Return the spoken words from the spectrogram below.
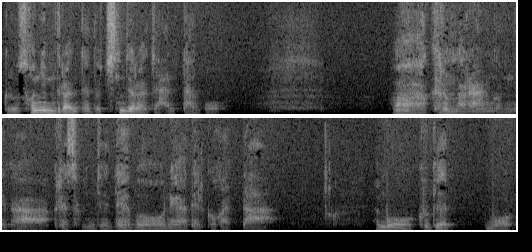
그리고 손님들한테도 친절하지 않다고 아 그런 말을 하는 겁니다. 그래서 이제 내보내야 될 것 같다. 뭐 그게 뭐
